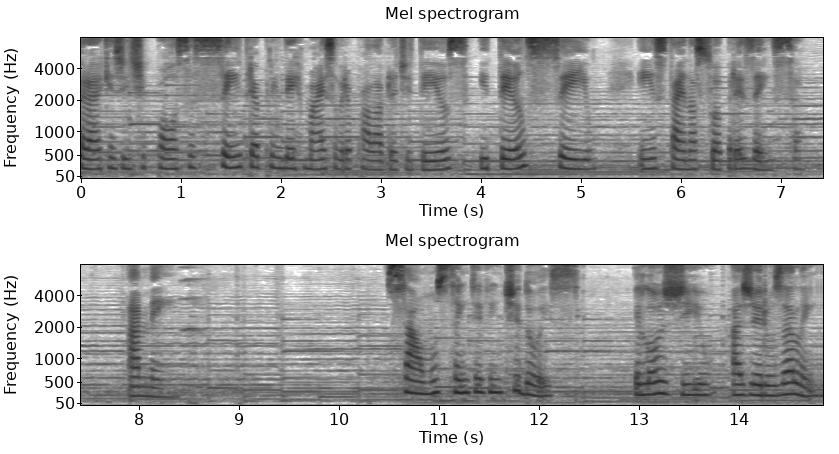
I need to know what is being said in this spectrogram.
para que a gente possa sempre aprender mais sobre a palavra de Deus e ter anseio em estar na Sua presença. Amém. Salmo 122 Elogio a Jerusalém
